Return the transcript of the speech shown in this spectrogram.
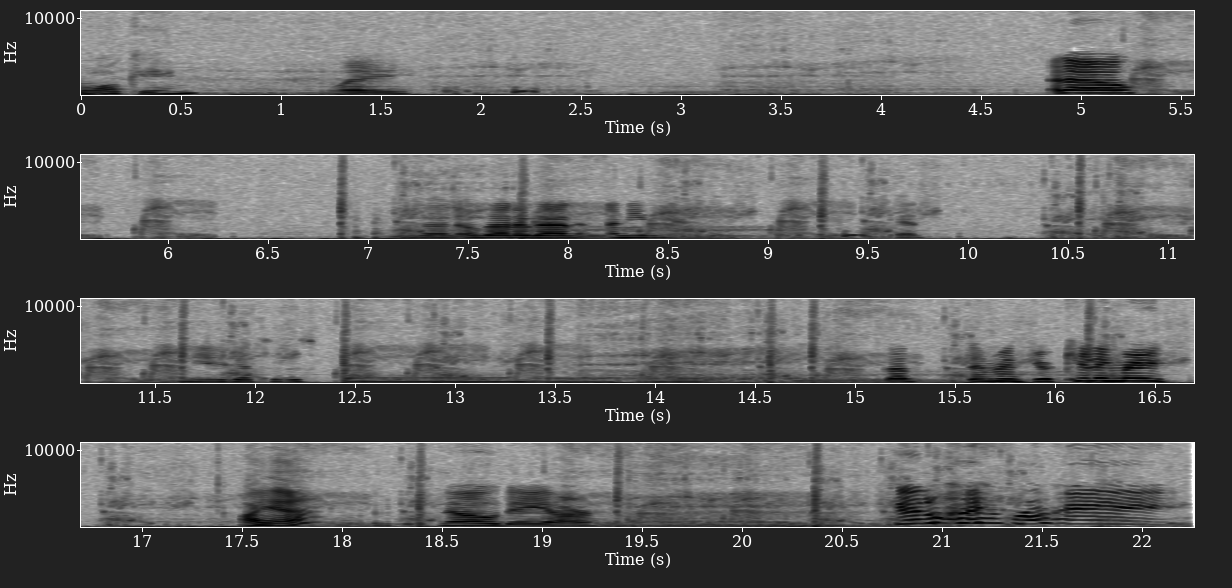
oh. walking. Way. Hello. Oh god, oh god. I need to get. I need to get to the spawn. God damn it, you're killing me! I am. No, they are. Get away from me!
